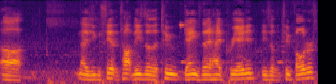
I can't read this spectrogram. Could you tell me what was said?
Uh, now, as you can see at the top, these are the two games that I had created. These are the two folders.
